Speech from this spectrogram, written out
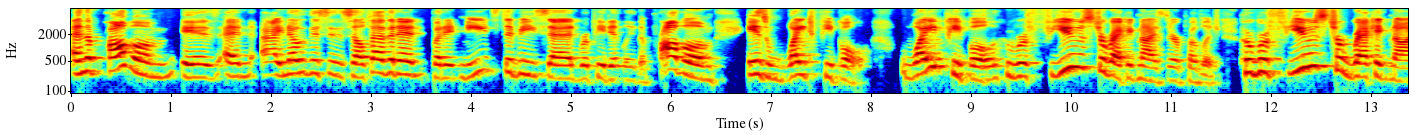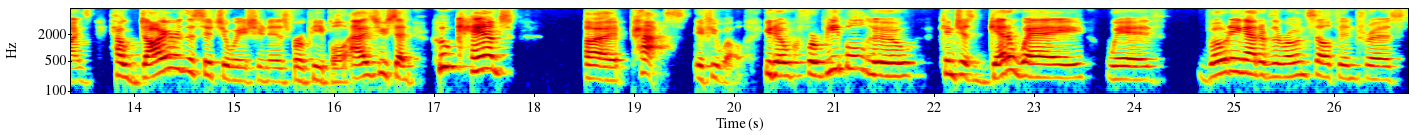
And the problem is, and I know this is self evident, but it needs to be said repeatedly the problem is white people. White people who refuse to recognize their privilege, who refuse to recognize how dire the situation is for people, as you said, who can't uh, pass, if you will. You know, for people who can just get away with voting out of their own self interest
